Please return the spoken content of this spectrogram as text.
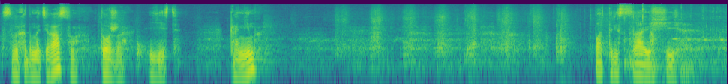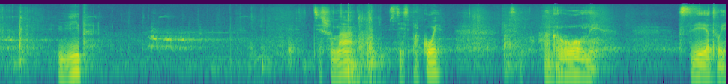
С выходом на террасу тоже есть камин. Потрясающий вид. Тишина. Здесь покой. Огромный светлый,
